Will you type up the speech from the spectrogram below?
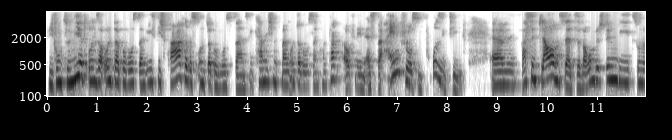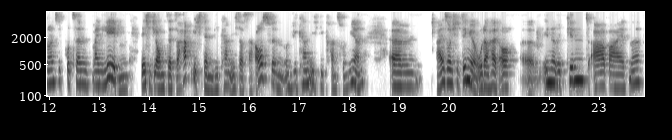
Wie funktioniert unser Unterbewusstsein? Wie ist die Sprache des Unterbewusstseins? Wie kann ich mit meinem Unterbewusstsein Kontakt aufnehmen? Es beeinflussen positiv. Ähm, was sind Glaubenssätze? Warum bestimmen die zu 90 Prozent mein Leben? Welche Glaubenssätze habe ich denn? Wie kann ich das herausfinden? Und wie kann ich die transformieren? Ähm, all solche Dinge oder halt auch äh, innere Kindarbeit. Ne?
